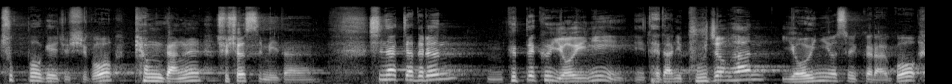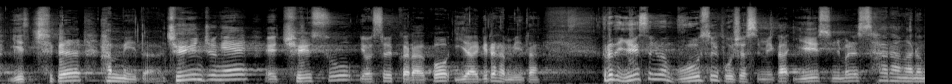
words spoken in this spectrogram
축복해 주시고 평강을 주셨습니다. 신학자들은 그때 그 여인이 대단히 부정한 여인이었을 거라고 예측을 합니다. 죄인 중에 죄수였을 거라고 이야기를 합니다. 그런데 예수님은 무엇을 보셨습니까? 예수님을 사랑하는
